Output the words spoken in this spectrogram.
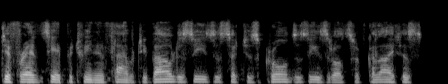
differentiate between inflammatory bowel diseases such as Crohn's disease or ulcerative colitis,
